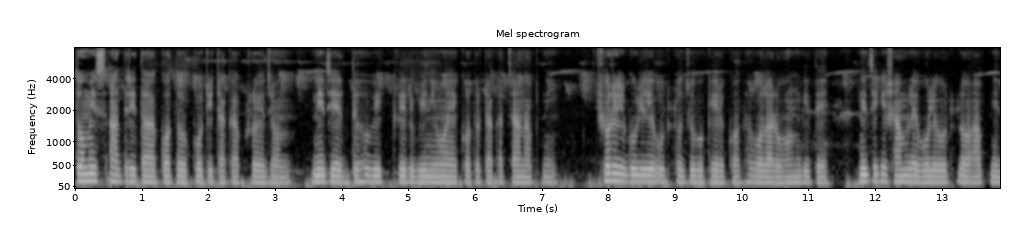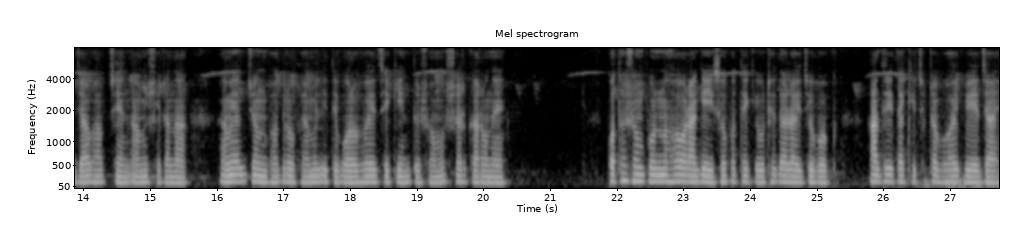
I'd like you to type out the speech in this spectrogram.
তো মিস আদ্রিতা, কত কোটি টাকা প্রয়োজন? নিজের দেহ বিক্রির বিনিময়ে কত টাকা চান আপনি? শরীর গুলিয়ে উঠল যুবকের কথা বলার ভঙ্গিতে। নিজেকে সামলে বলে উঠল, আপনি যা ভাবছেন আমি সেটা না। আমি একজন ভদ্র ফ্যামিলিতে বড় হয়েছি, কিন্তু সমস্যার কারণে কথা সম্পূর্ণ হওয়ার আগেই সোফা থেকে উঠে দাঁড়ায় যুবক। আদ্রিতা কিছুটা ভয় পেয়ে যায়।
